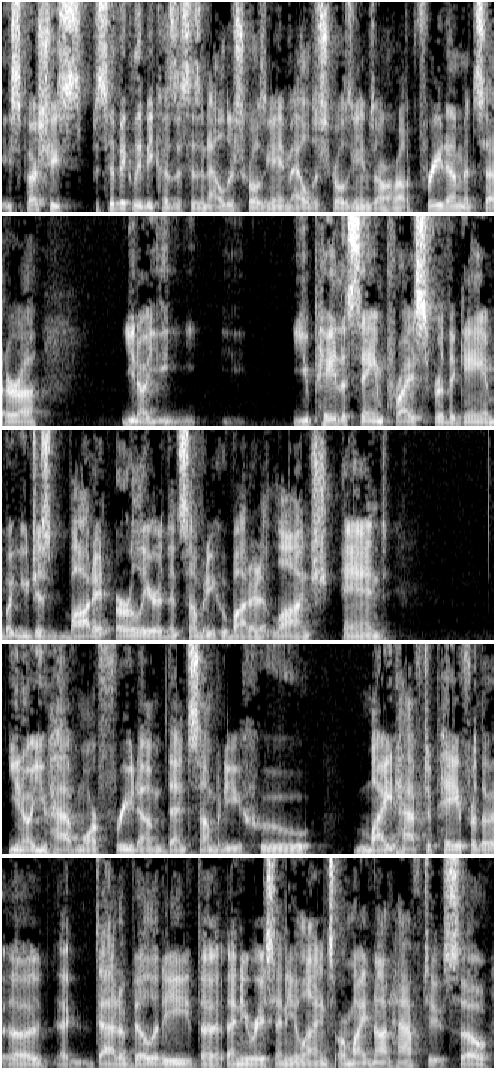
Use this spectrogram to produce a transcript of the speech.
especially specifically because this is an Elder Scrolls game, Elder Scrolls games are about freedom, etc. You know, you, you pay the same price for the game, but you just bought it earlier than somebody who bought it at launch, and you know you have more freedom than somebody who might have to pay for the uh, that ability, the any race, any alliance, or might not have to. So.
